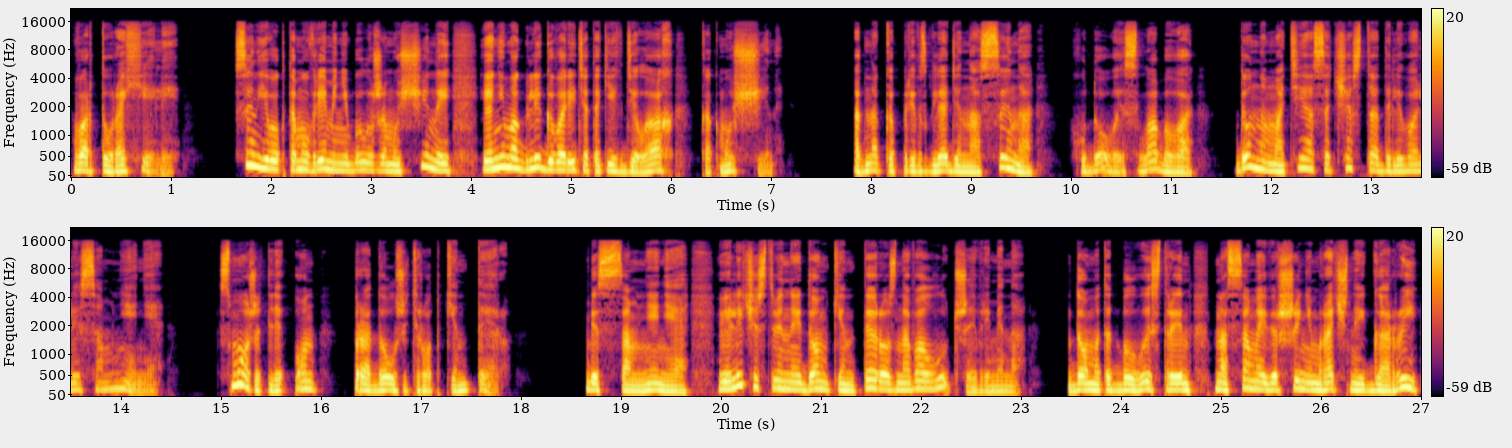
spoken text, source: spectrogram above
во рту Рахелии. Сын его к тому времени был уже мужчиной, и они могли говорить о таких делах, как мужчины. Однако при взгляде на сына, худого и слабого, Донна Матиаса часто одолевали сомнения. Сможет ли он продолжить род Кентеро? Без сомнения, величественный дом Кентеро знавал лучшие времена. Дом этот был выстроен на самой вершине мрачной горы,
